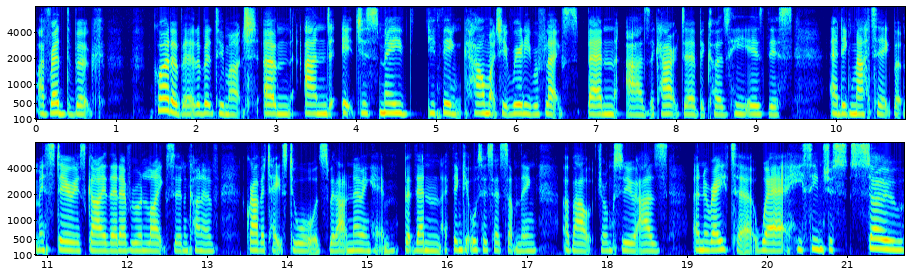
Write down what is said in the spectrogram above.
I've read the book quite a bit, a bit too much, um, and it just made you think how much it really reflects Ben as a character because he is this enigmatic but mysterious guy that everyone likes and kind of gravitates towards without knowing him. But then I think it also says something about Jong Soo as a narrator where he seems just so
